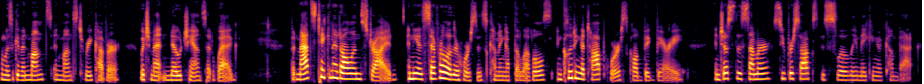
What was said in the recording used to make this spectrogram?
and was given months and months to recover, which meant no chance at WEG. But Matt's taken it all in stride, and he has several other horses coming up the levels, including a top horse called Big Berry. And just this summer, Super Sox is slowly making a comeback.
